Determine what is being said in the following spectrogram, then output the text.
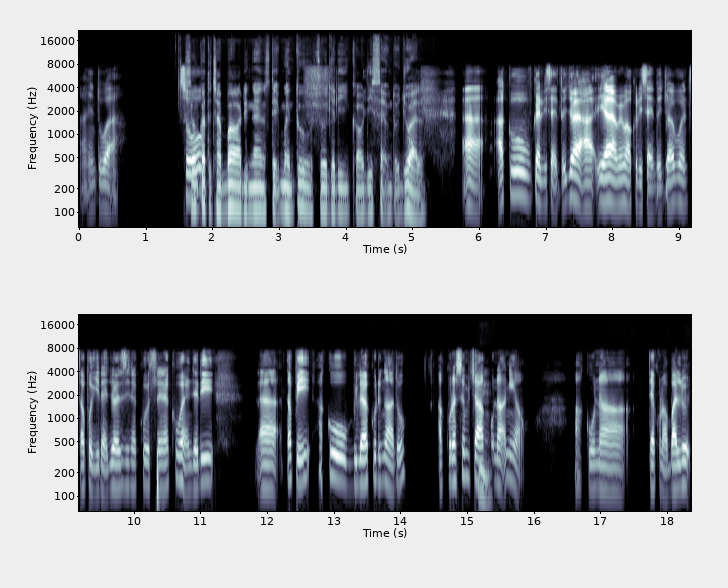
ha, yang tu lah So, so kau tercabar dengan statement tu so jadi kau decide untuk jual. Ha, aku bukan decide untuk jual. Ha, ya memang aku decide untuk jual pun. Siapa lagi nak jual zin aku selain aku kan. Jadi uh, tapi aku bila aku dengar tu aku rasa macam Hmm. aku nak ni tau. Aku nak nanti aku nak balut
